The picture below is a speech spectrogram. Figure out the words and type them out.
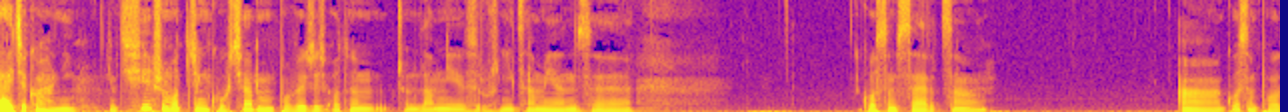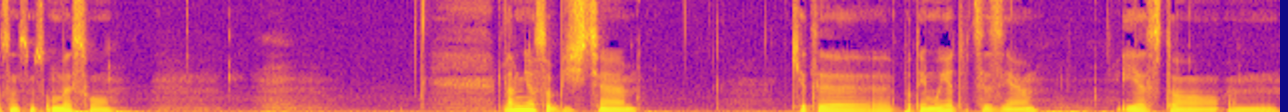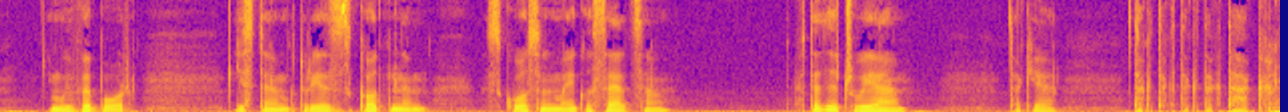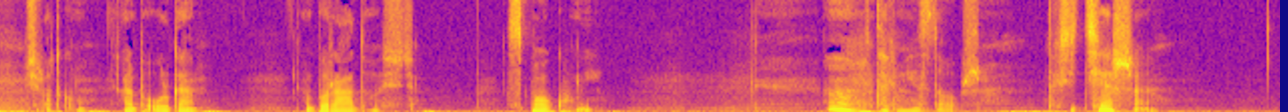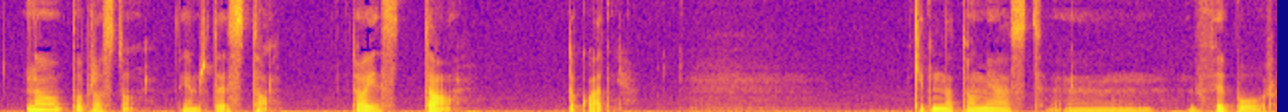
Witajcie, kochani. W dzisiejszym odcinku chciałabym powiedzieć o tym, czym dla mnie jest różnica między głosem serca a głosem pochodzącym z umysłu. Dla mnie osobiście, kiedy podejmuję decyzję, jest to um, mój wybór, tym, który jest zgodnym z głosem mojego serca, wtedy czuję takie tak, tak, tak, tak, tak w środku. Albo ulgę, albo radość, spokój. O, tak mi jest dobrze. Tak się cieszę. No, po prostu wiem, że to jest to. To jest to. Dokładnie. Kiedy natomiast wybór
